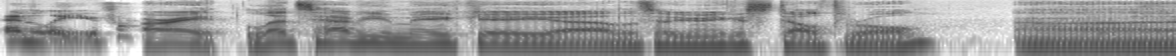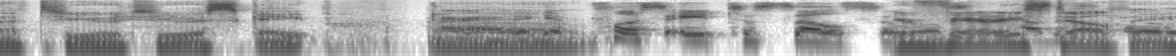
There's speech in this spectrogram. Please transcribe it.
and leave. All right. Let's have you make a uh, let's have you make a stealth roll uh, to to escape. All right, I Uh, get plus eight to stealth. So you're we'll see very how this stealthy.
